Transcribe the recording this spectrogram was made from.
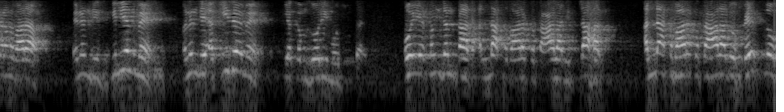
کرنے والا ان میں انہیں عقیدے میں یہ کمزوری موجود ہے۔ وہ یہ سمجھنتا تھا اللہ تبارک سال کی چاہت اللہ تبارک تعالیٰ فیصلو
